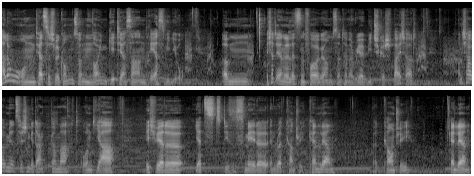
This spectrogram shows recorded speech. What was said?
Hallo und herzlich willkommen zu einem neuen GTA San Andreas Video. Ähm, ich hatte ja in der letzten Folge am Santa Maria Beach gespeichert und ich habe mir inzwischen Gedanken gemacht und ja, ich werde jetzt dieses Mädel in Red Country kennenlernen. Red Country kennenlernen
